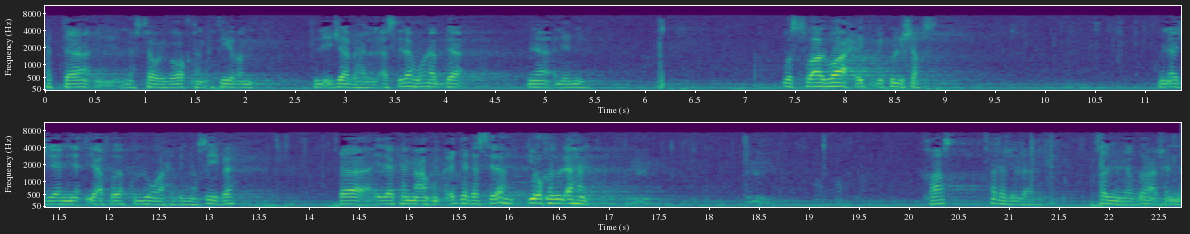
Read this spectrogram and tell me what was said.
حتى نستوعب وقتا كثيرا في الإجابة على الأسئلة ونبدأ من اليمين. والسؤال واحد لكل شخص. من أجل أن يأخذ كل واحد نصيبه فإذا كان معكم عدة أسئلة يؤخذ الأهم. خاص؟ خرج البعض صل من الظهر عشان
